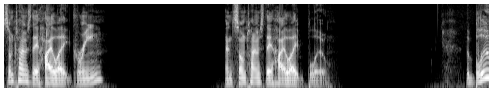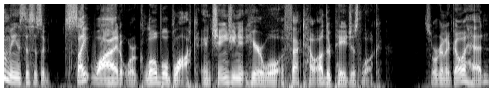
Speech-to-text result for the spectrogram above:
Sometimes they highlight green, and sometimes they highlight blue. The blue means this is a site-wide or global block, and changing it here will affect how other pages look. So we're going to go ahead,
